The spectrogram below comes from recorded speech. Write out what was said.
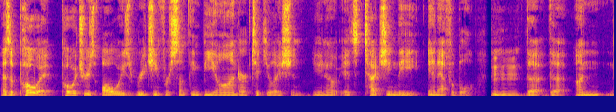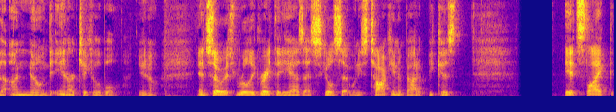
as a poet, poetry is always reaching for something beyond articulation. You know, it's touching the ineffable, Mm-hmm. the the un, the unknown, the inarticulable. You know, and so it's really great that he has that skill set when he's talking about it because it's like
